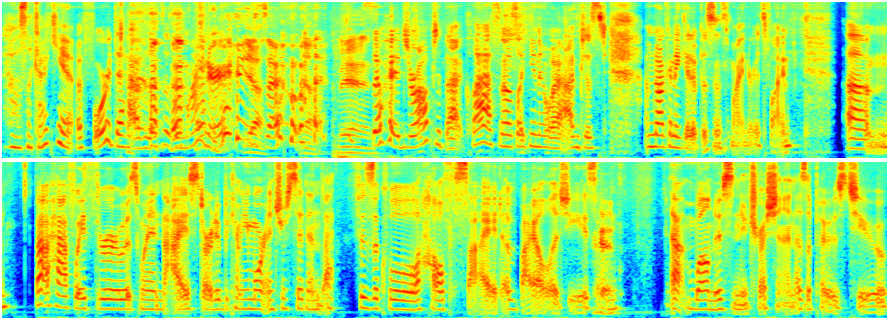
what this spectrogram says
And I was like, I can't afford to have this as a minor. Yeah, so yeah. So I dropped that class and I was like, you know what? I'm just I'm not going to get a business minor. It's fine. Um, about halfway through is when I started becoming more interested in the physical health side of biology. So Okay. um, wellness and nutrition as opposed to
